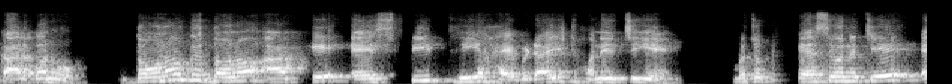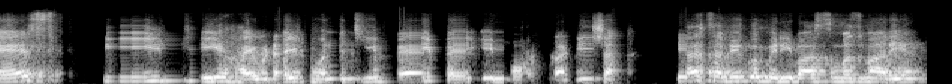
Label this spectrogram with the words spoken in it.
कार्बन हो, दोनों के दोनों आपके sp3 हाइब्रिडाइज्ड होने चाहिए। बच्चों, कैसे होने चाहिए? Sp3 हाइब्रिडाइज्ड होने चाहिए वेरी वेरी इंपॉर्टेंट कंडीशन क्या सभी को मेरी बात समझ में आ रही है?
